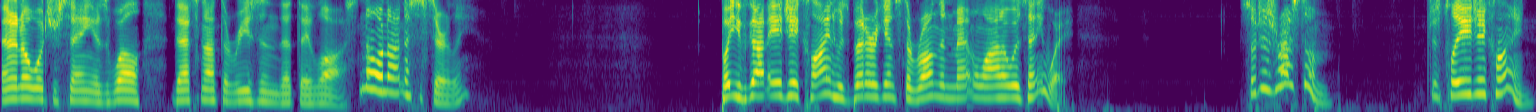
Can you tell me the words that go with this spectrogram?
And I know what you're saying is, well, that's not the reason that they lost. No, not necessarily. But you've got AJ Klein, who's better against the run than Matt Milano is anyway. So just rest him. Just play AJ Klein.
